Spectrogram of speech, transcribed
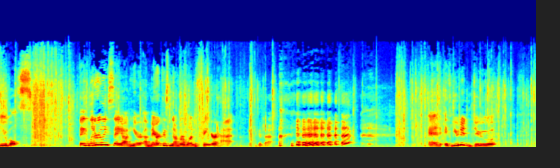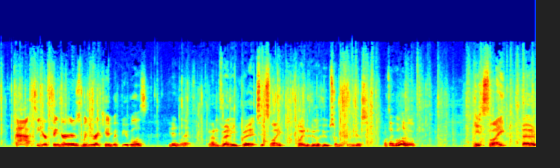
Bugles. They literally say on here, America's number one finger hat. Look at that. and if you didn't do that to your fingers when you were a kid with bugles, you didn't live. And for any Brits, it's like putting hula hoops on your fingers. What's a hula hoop? It's like uh,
